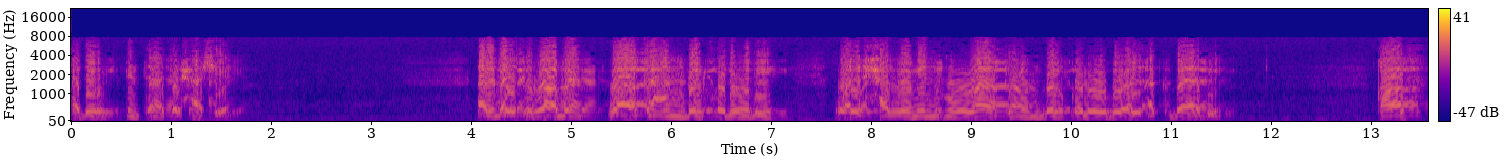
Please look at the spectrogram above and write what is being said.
قديم. انتهت الحاشية. البيت الرابع واقعا بالخدود والحر منه واقع بالقلوب والأكباد. قاف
